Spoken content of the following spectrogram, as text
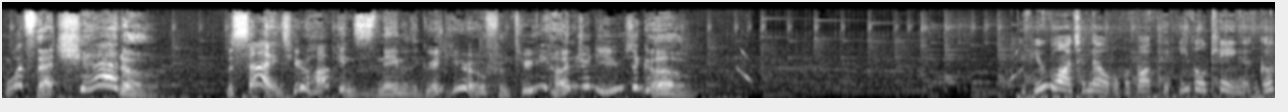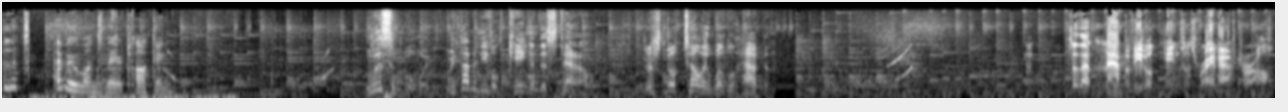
What's that shadow? Besides, Hero Hopkins is the name of the great hero from 300 years ago. If you want to know about the evil king, go to the. T- Everyone's there talking. Listen, boy, we have an evil king in this town. There's no telling what will happen. So that map of evil kings was right after all.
